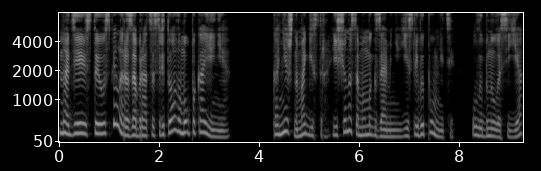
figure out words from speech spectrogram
Надеюсь, ты успела разобраться с ритуалом упокоения? Конечно, магистр, еще на самом экзамене, если вы помните, улыбнулась я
